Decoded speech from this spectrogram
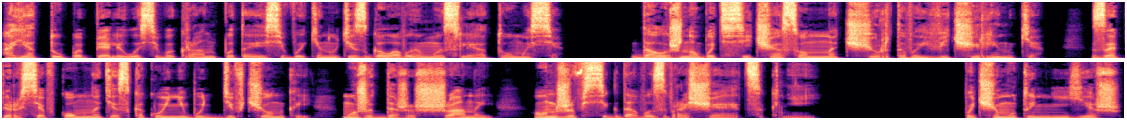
а я тупо пялилась в экран, пытаясь выкинуть из головы мысли о Томасе. Должно быть, сейчас он на чёртовой вечеринке. Заперся в комнате с какой-нибудь девчонкой, может, даже с Шаной. Он же всегда возвращается к ней. «Почему ты не ешь?»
